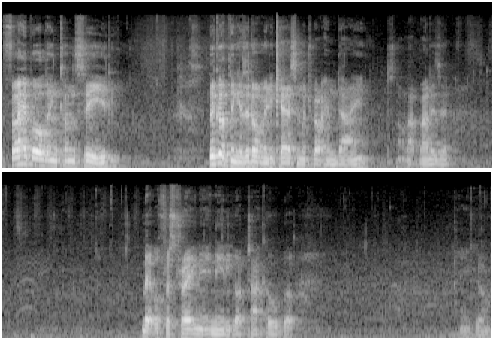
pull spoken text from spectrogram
Fireball then concede the good thing is I don't really care so much about him dying. It's not that bad, is it? Little frustrating that he nearly got tackled, but there you go.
